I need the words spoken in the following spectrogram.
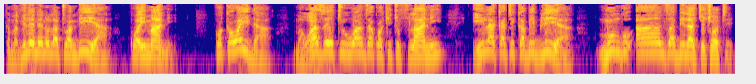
kama vile neno la tuambia kwa imani. Kwa kawaida mawazo yetu huanza kwa kitu fulani ila katika biblia mungu aanza bila chochote.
